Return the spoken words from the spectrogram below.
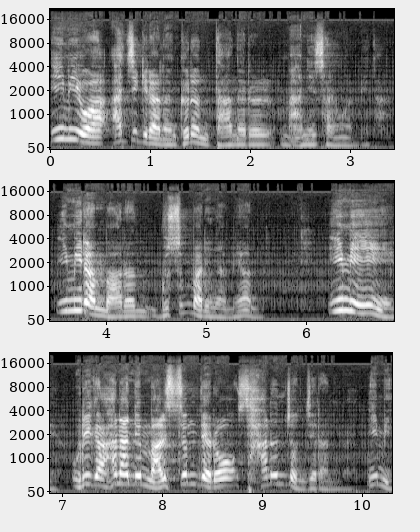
임의와 아직이라는 그런 단어를 많이 사용합니다. 임의란 말은 무슨 말이냐면 이미 우리가 하나님 말씀대로 사는 존재라는 거예요. 이미.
